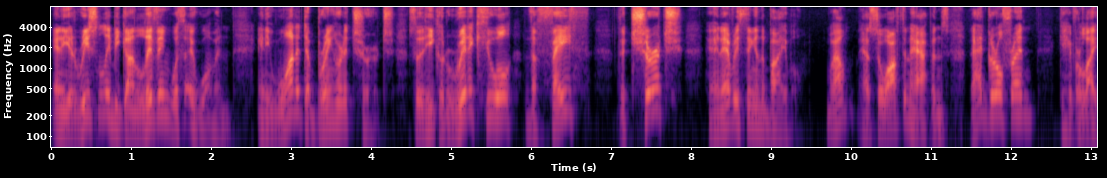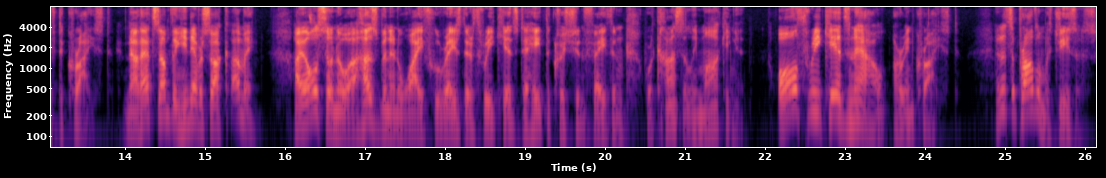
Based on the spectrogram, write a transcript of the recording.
And he had recently begun living with a woman, and he wanted to bring her to church so that he could ridicule the faith, the church, and everything in the Bible. Well, as so often happens, that girlfriend gave her life to Christ. Now, that's something he never saw coming. I also know a husband and a wife who raised their three kids to hate the Christian faith and were constantly mocking it. All three kids now are in Christ. And that's the problem with Jesus.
